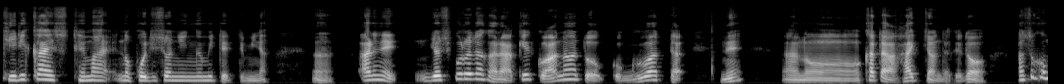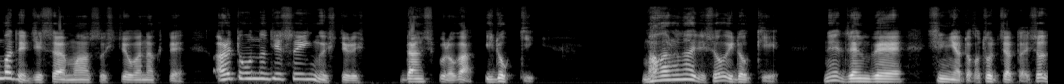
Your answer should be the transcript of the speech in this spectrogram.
切り返す手前のポジショニング見てってみな。うん。あれね、女子プロだから結構あの後、こう、ぐわって、ね、あのー、肩が入っちゃうんだけど、あそこまで実際回す必要がなくて、あれと同じスイングしてる男子プロがイドッキ。曲がらないでしょイドッキ。ね、全米シニアとか取っちゃったでしょ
